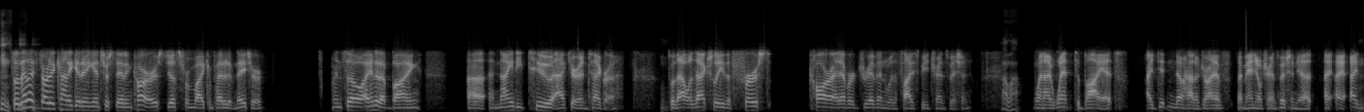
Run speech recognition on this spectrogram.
so then I started kind of getting interested in cars just from my competitive nature. And so I ended up buying uh, a 92 Acura Integra. So that was actually the first car I'd ever driven with a five speed transmission. Oh wow. When I went to buy it, I didn't know how to drive a manual transmission yet. I, I, I Hmm.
